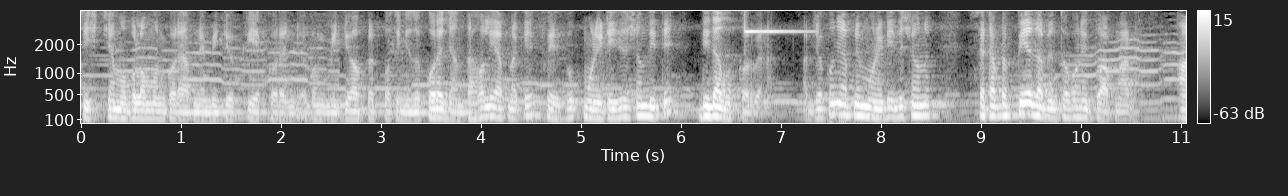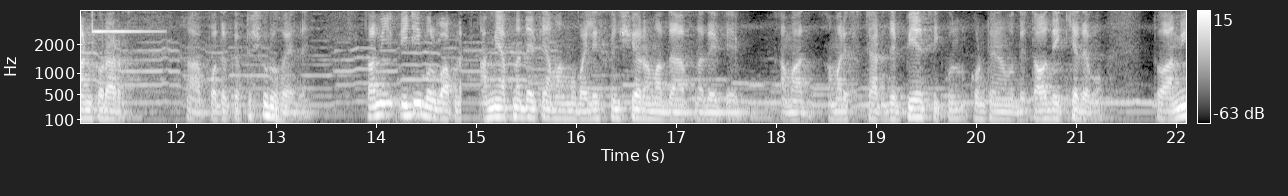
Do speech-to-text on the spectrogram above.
সিস্টেম অবলম্বন করে আপনি ভিডিও ক্রিয়েট করেন এবং ভিডিও আপলোড প্রতিনিয়ত করে যান, তাহলেই আপনাকে ফেসবুক মনিটাইজেশন দিতে দ্বিধাবোধ করবে না। আর যখনই আপনি মনিটাইজেশন সেট আপটা পেয়ে যাবেন, তখনই তো আপনার আর্ন করার পদক্ষেপটা শুরু হয়ে যায়। তো আমি এটাই বলব আপনার, আমি আপনাদেরকে আমার মোবাইল স্ক্রিন শেয়ারের মাধ্যমে আপনাদেরকে আমার আমার স্টার যে পেয়েছি কোন কন্টেন্টের মধ্যে, তাও দেখিয়ে দেবো। তো আমি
